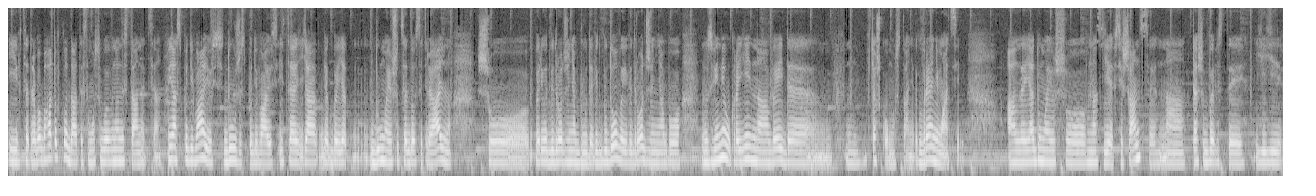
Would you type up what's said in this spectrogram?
І в це треба багато вкладати, само собою воно не станеться. Я сподіваюсь, дуже сподіваюсь, і це я якби я думаю, що це досить реально. Що період відродження буде, відбудови і відродження, бо ну, з війни Україна вийде в, ну, в тяжкому стані, так в реанімації. Але я думаю, що в нас є всі шанси на те, щоб вивести її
